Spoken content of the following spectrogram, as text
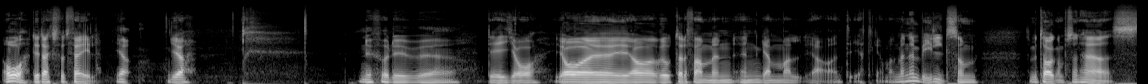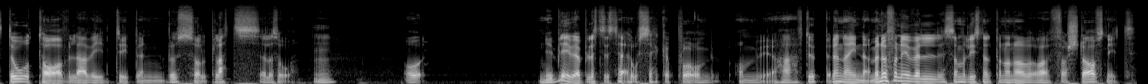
Åh, det är dags för ett fail. Ja. Ja, Nu får du... eh, det är jag. Jag, eh, jag rotade fram en, en gammal, ja inte jättegammal, men en bild som, som är tagen på sån här stor tavla vid typ en busshållplats eller så. Mm. Och nu blev jag plötsligt så här osäker på om, om vi har haft uppe denna innan. Men då får ni väl som har lyssnat på någon av våra första avsnitt.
